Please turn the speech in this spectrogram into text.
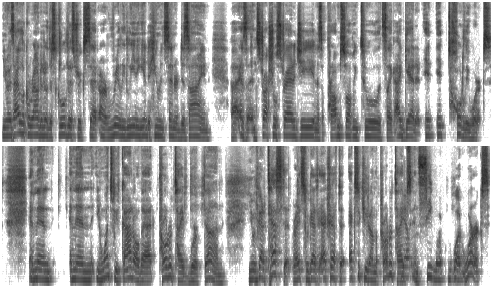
you know, as I look around at other school districts that are really leaning into human centered design uh, as an instructional strategy and as a problem solving tool, it's like I get it. It it totally works. And then and then, you know, once we've got all that prototype work done, you know, we've got to test it, right? So we got to actually have to execute on the prototypes yep. and see what, what works.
